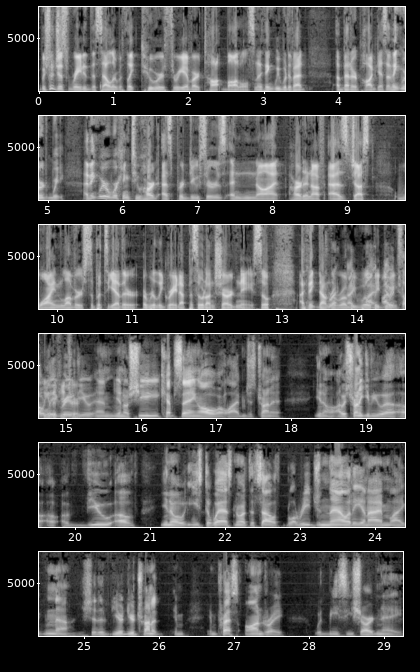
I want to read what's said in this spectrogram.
we should have just rated the cellar with like two or three of our top bottles, and I think we would have had a better podcast. I think we're we I think we were working too hard as producers and not hard enough as just wine lovers to put together a really great episode on Chardonnay. So I think down the road we will I- be I doing would something totally in the agree future. with you. And you know, she kept saying, "Oh, well, I'm just trying to, you know, I was trying to give you a, a, a view of." You know, east to west, north to south, regionality, and I'm like, no, you should have. You're, you're trying to Im- impress Andre with BC Chardonnay,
